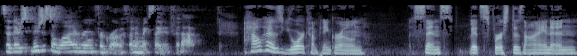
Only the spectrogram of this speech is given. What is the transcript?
So there's there's just a lot of room for growth, and I'm excited for that. How has your company grown since its first design and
